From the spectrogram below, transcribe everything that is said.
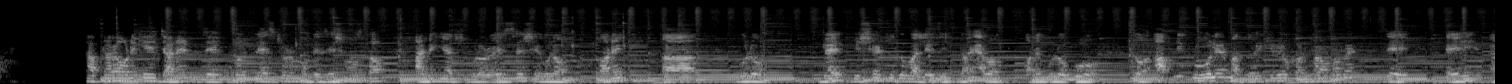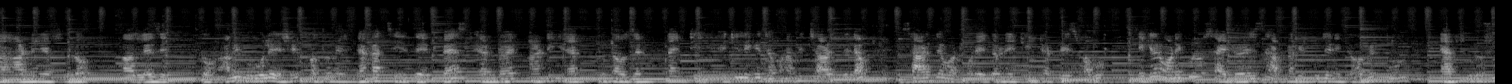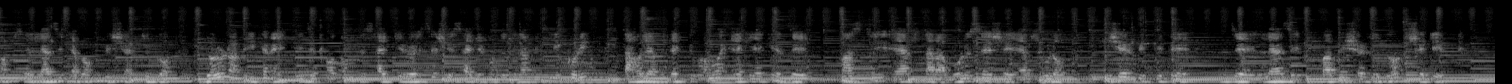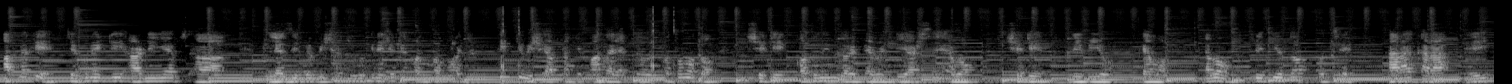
আপনারা অনেকেই জানেন যে গুগল প্লে স্টোরের মধ্যে যে সমস্ত আর্নিং অ্যাপসগুলো রয়েছে, সেগুলো অনেকগুলো বিশ্বাসযোগ্য বা লেজিট নয় এবং অনেকগুলো ভুয়ো। তো আপনি গুগলের মাধ্যমে কীভাবে কনফার্ম হবেন যে এই আর্নিং অ্যাপসগুলো লেজিট তো আমি গুগলে এসে প্রথমে দেখাচ্ছি যে বেস্ট অ্যান্ড্রয়েড আর্নিং অ্যাপ টু এটি লিখে যখন আমি সার্চ দিলাম সার্চ দেওয়ার পরে এই ধরনের একটি ইন্টারফেস পাবো। এখানে অনেকগুলো সাইট রয়েছে, আপনাকে খুঁজে নিতে হবে কোন অ্যাপসগুলো সবচেয়ে লেজিট এবং বিশ্বাসযোগ্য। ধরুন আমি এখানে এই যে প্রথম যে সাইটটি রয়েছে, সেই সাইটের মধ্যে যদি আমি ক্লিক করি, তাহলে আমি দেখতে পাবো একে একে যে পাঁচটি অ্যাপস তারা বলেছে, সেই অ্যাপসগুলো কিসের ভিত্তিতে যে লেজিট বা বিশ্বাসযোগ্য সেটি আপনাকে যে কোনো একটি আর্নিং অ্যাপস লেজিট বা বিশ্বাসযোগ্য কিনা সেটা কনফার্ম হওয়ার জন্য তিনটি বিষয় আপনাকে মাথায় রাখতে হবে। প্রথমত, সেটি কতদিন ধরে পেমেন্ট দিয়ে আসছে এবং সেটির রিভিউ কেমন? এবং তৃতীয়ত হচ্ছে কারা কারা এই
